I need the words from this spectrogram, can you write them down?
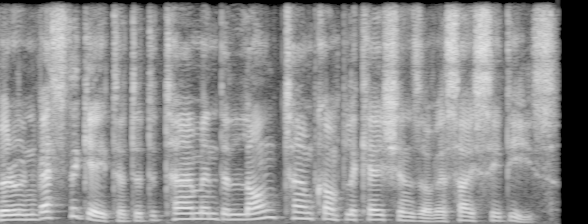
were investigated to determine the long term complications of SICDs.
